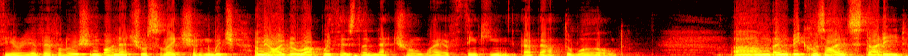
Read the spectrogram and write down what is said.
theory of evolution by natural selection, which, I mean, I grew up with as the natural way of thinking about the world. Um, and because I studied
